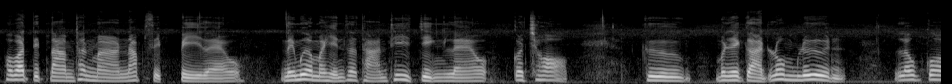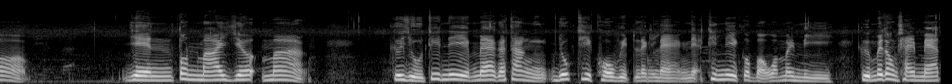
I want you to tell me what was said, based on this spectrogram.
เพราะว่าติดตามท่านมานับสิบปีแล้ว ในเมื่อมาเห็นสถานที่จริงแล้วก็ชอบ คือบรรยากาศร่มรื่น แล้วก็เย็นต้นไม้เยอะมาก คืออยู่ที่นี่แม้กระทั่งยุคที่โควิดแรงๆเนี่ยที่นี่ก็บอกว่าไม่มี คือไม่ต้องใช้แมส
